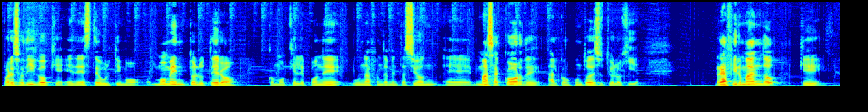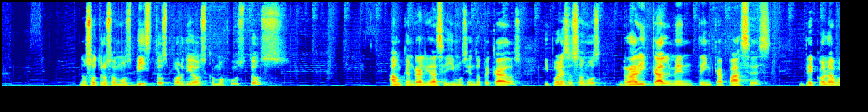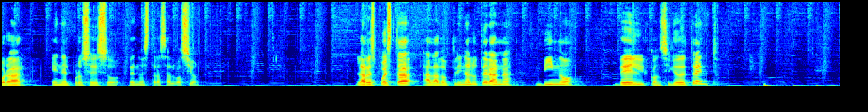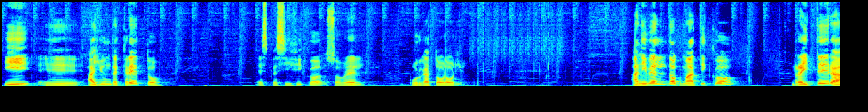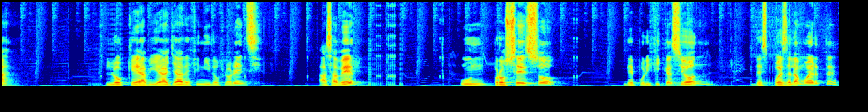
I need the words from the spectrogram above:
por eso digo que en este último momento Lutero como que le pone una fundamentación eh, más acorde al conjunto de su teología, reafirmando que nosotros somos vistos por Dios como justos, aunque en realidad seguimos siendo pecados, y por eso somos radicalmente incapaces de colaborar en el proceso de nuestra salvación. La respuesta a la doctrina luterana vino del concilio de Trento y eh, hay un decreto específico sobre el purgatorio. A nivel dogmático, reitera lo que había ya definido Florencia, a saber, un proceso de purificación después de la muerte,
